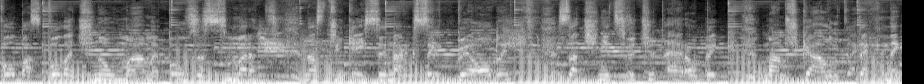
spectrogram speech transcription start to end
volba společnou Máme pouze smrt. Nastříkej si na ksik biolit Začni cvičit aerobik Mám škálu technik.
